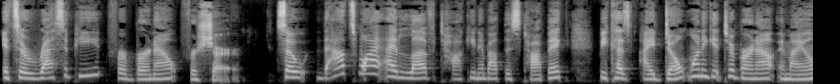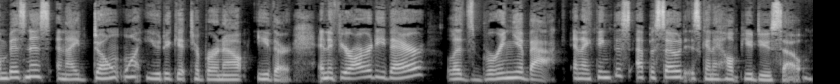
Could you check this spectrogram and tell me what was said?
it's a recipe for burnout for sure. So that's why I love talking about this topic because I don't want to get to burnout in my own business and I don't want you to get to burnout either. And if you're already there, let's bring you back. And I think this episode is going to help you do so.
